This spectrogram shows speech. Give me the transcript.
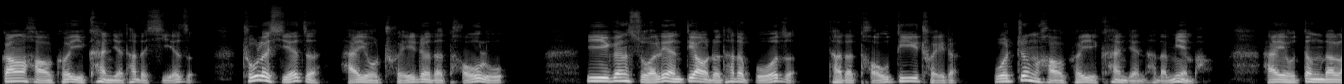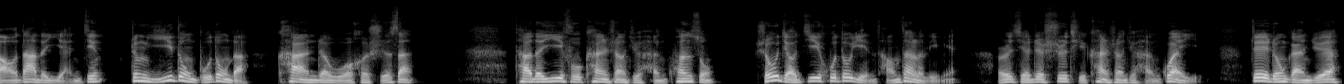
刚好可以看见他的鞋子，除了鞋子，还有垂着的头颅，一根锁链吊着他的脖子，他的头低垂着，我正好可以看见他的面庞，还有瞪得老大的眼睛，正一动不动地看着我和十三。他的衣服看上去很宽松，手脚几乎都隐藏在了里面，而且这尸体看上去很怪异，这种感觉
